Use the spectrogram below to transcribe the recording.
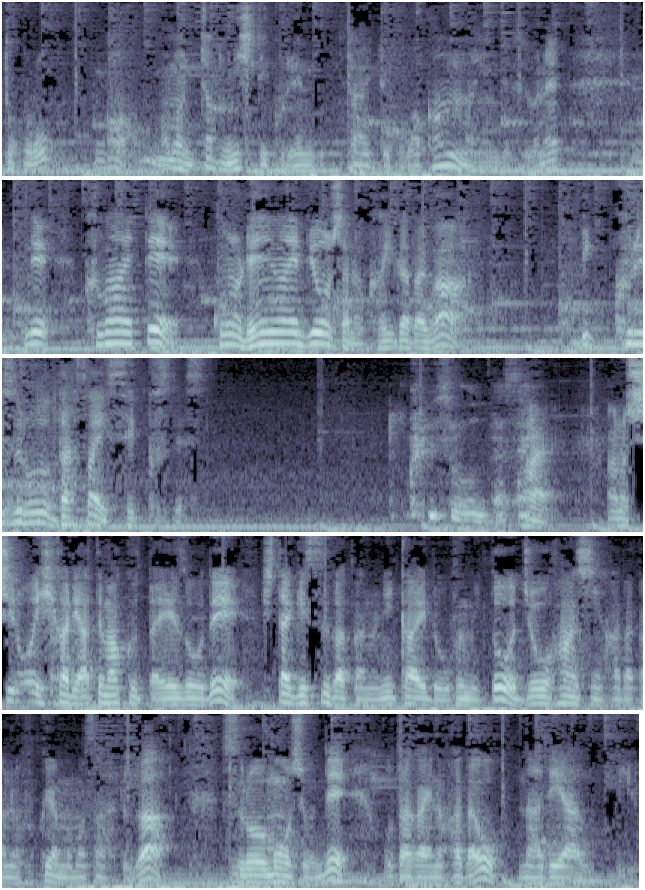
ところがあまりちゃんと見せてくれないというかわかんないんですよね。で、加えて、この恋愛描写の書き方が、びっくりするほどダサいセックスです。クリスをダサい。はい。あの、白い光当てまくった映像で、下着姿の二階堂ふみと上半身裸の福山雅治が、スローモーションでお互いの肌を撫で合うっていう。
